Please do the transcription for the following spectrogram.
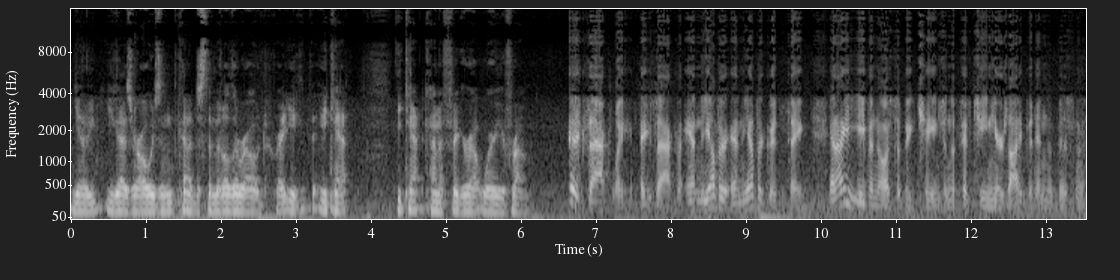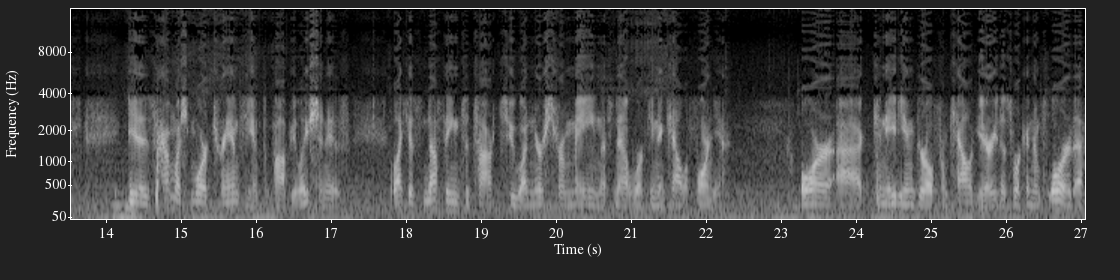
you know you guys are always in kind of just the middle of the road, right? You you can't you can't kind of figure out where you're from. Exactly, exactly. And the other and the other good thing, and I even noticed a big change in the 15 years I've been in the business, is how much more transient the population is like it's nothing to talk to a nurse from Maine that's now working in California or a Canadian girl from Calgary that's working in Florida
